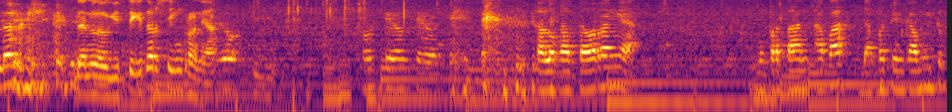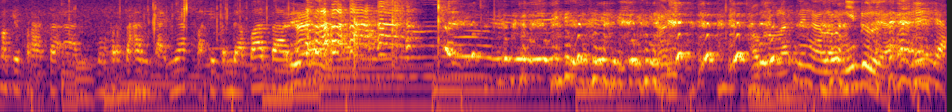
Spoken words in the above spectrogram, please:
logika Dan logistik itu harus sinkron ya. Oke oke oke. Kalau kata orang ya mempertahan apa dapetin kamu itu pakai perasaan. Mempertahankannya pakai pendapatan. Kan obrolannya ngalor ngidul ya. ya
